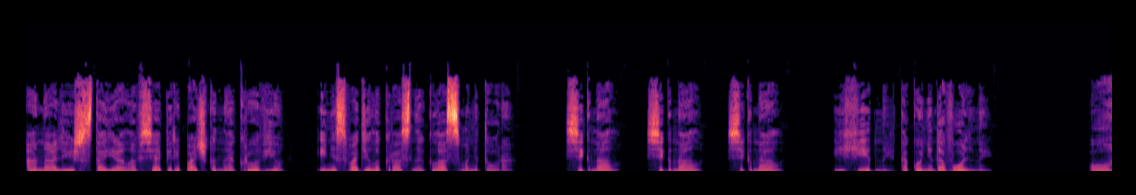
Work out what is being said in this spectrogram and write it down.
Она лишь стояла, вся перепачканная кровью, и не сводила красных глаз с монитора. Сигнал, сигнал, сигнал. Ехидный, такой недовольный. О,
